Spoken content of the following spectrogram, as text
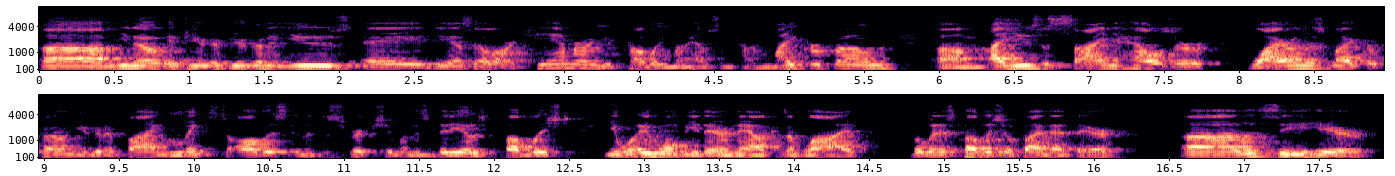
Um, you know, if you're, if you're going to use a DSLR camera, you probably want to have some kind of microphone. Um, I use a Sennheiser wireless microphone. You're going to find links to all this in the description when this video is published. You it won't be there now because I'm live, but when it's published, you'll find that there. Uh, let's see here.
